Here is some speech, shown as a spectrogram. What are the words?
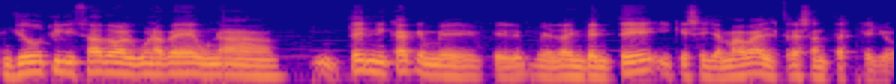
yo he utilizado alguna vez una técnica que me, la inventé y que se llamaba el tres antes que yo,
